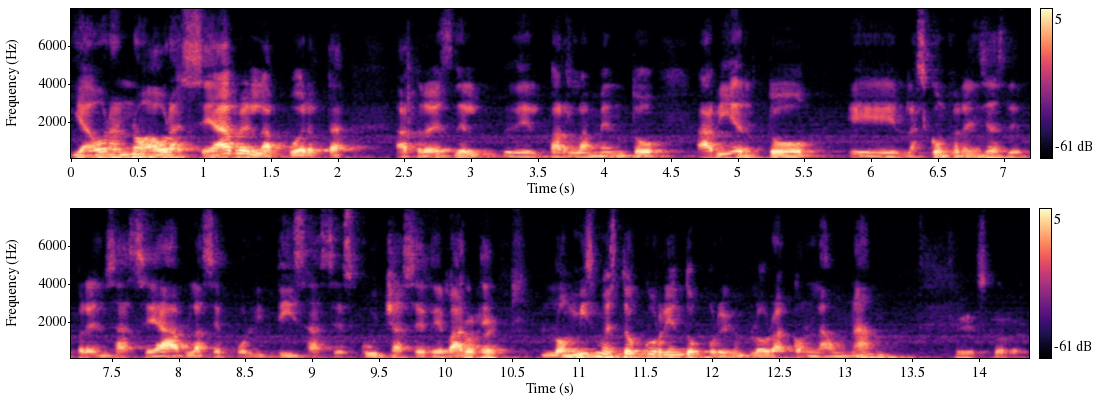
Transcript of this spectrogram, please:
y ahora no, ahora se abre la puerta a través del, del Parlamento abierto, eh, las conferencias de prensa se habla, se politiza, se escucha, se debate. Lo mismo está ocurriendo, por ejemplo, ahora con la UNAM. Sí, es correcto.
